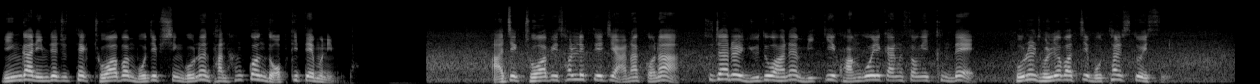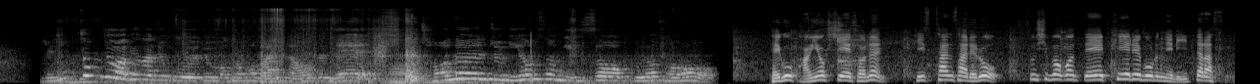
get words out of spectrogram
민간임대주택 조합원 모집 신고는 단 한 건도 없기 때문입니다. 아직 조합이 설립되지 않았거나 투자를 유도하는 미끼 광고일 가능성이 큰데 돈을 돌려받지 못할 수도 있습니다. 협동조합 해가지고 요즘 뭐 그런 거 많이 나오는데 저는 좀 위험성이 있어 보여서 대구 광역시에서는 비슷한 사례로 수십억 원대의 피해를 보는 일이 잇따랐습니다.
